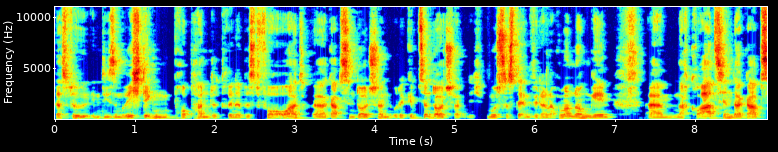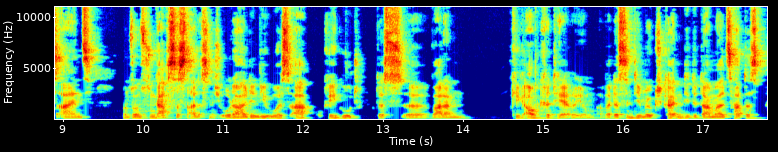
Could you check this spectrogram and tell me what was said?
dass du in diesem richtigen Prop-Handel drinne bist vor Ort. Äh, gab es in Deutschland oder gibt es in Deutschland nicht. Musstest du entweder nach London gehen, ähm, nach Kroatien, da gab es eins. Ansonsten gab es das alles nicht. Oder halt in die USA. Okay, gut, das äh, war dann Kick-Out-Kriterium. Aber das sind die Möglichkeiten, die du damals hattest.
